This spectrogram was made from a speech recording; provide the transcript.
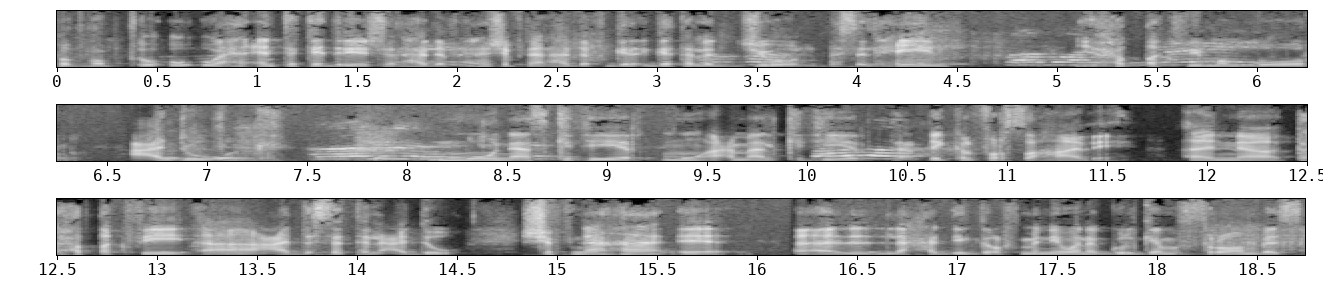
بالضبط و- و- وإحنا- أنت تدري إيش الهدف إحنا شفنا الهدف ق- قتلت جول بس الحين يحطك في منظور عدوك. مو ناس كثير مو أعمال كثير تعطيك الفرصة هذه أن تحطك في آه، عدسة العدو. شفناها آه، آه، لا حد يقرف مني وأنا أقول Game of Thrones بس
